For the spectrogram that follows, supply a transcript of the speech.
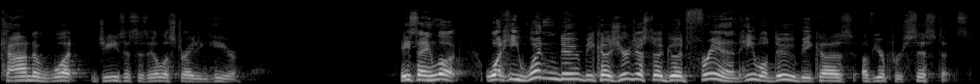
kind of what Jesus is illustrating here. He's saying, look, what he wouldn't do because you're just a good friend, he will do because of your persistence.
